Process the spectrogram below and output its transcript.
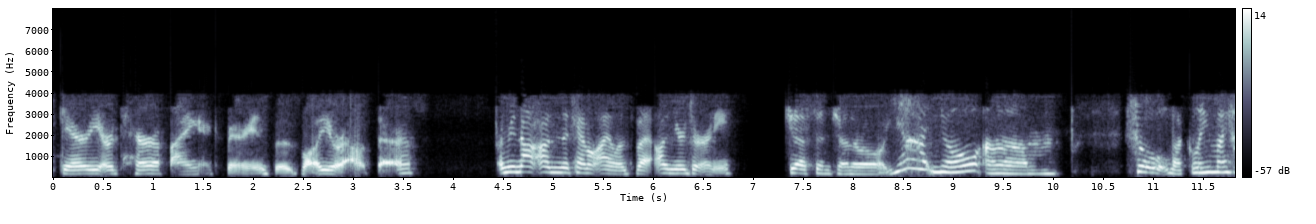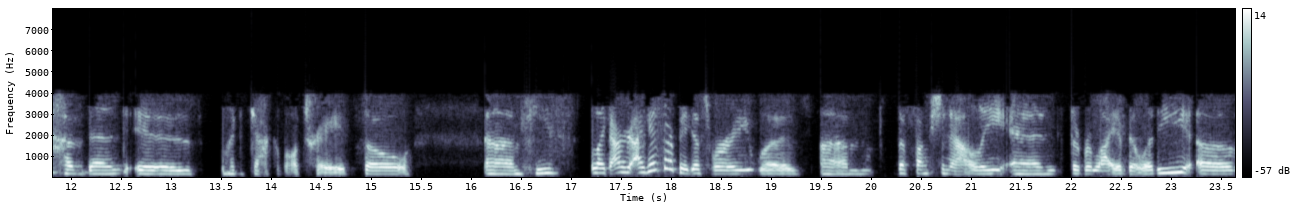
scary or terrifying experiences while you were out there? I mean, not on the Channel Islands, but on your journey. Just in general. Yeah, no. Um, so luckily my husband is like jack of all trades. So um, he's like our I guess our biggest worry was um, the functionality and the reliability of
